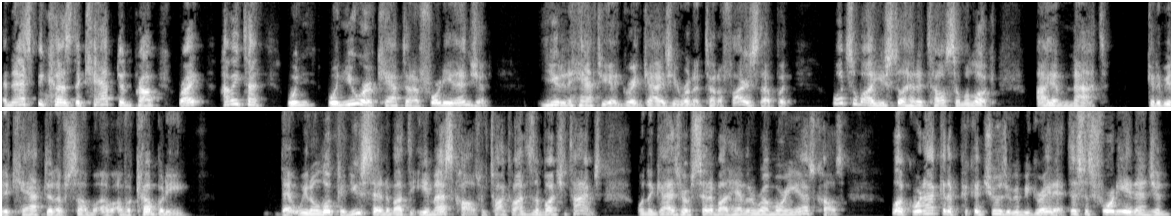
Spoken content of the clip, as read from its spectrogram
and that's because the captain, prob right? How many times when when you were a captain of 48 engine, you didn't have to. You had great guys. You run a ton of fire stuff, but once in a while, you still had to tell someone, look, I am not going to be the captain of some of, a company that we don't look at. You said about the EMS calls. We've talked about this a bunch of times when the guys are upset about having to run more EMS calls. Look, we're not going to pick and choose. We're going to be great at. This is 48 engine.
